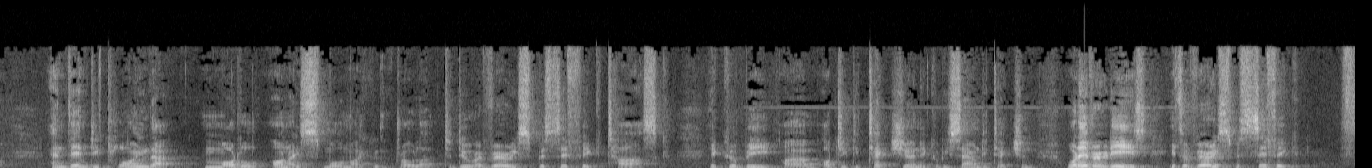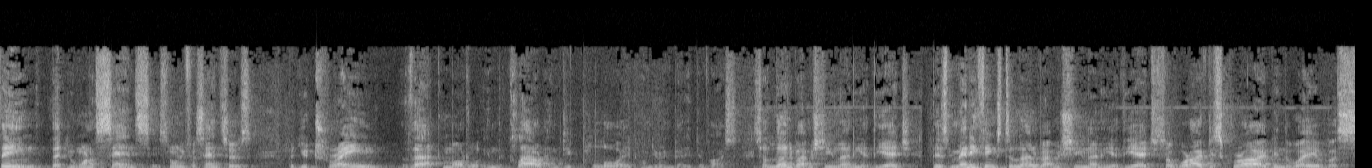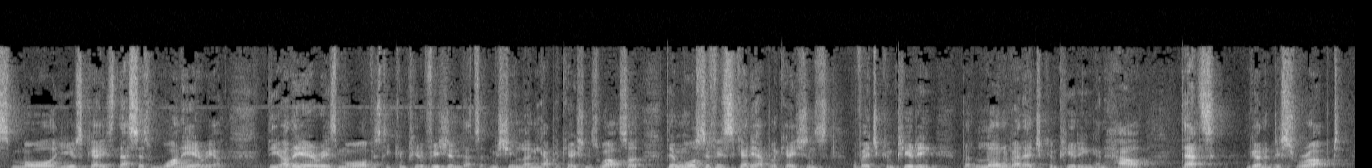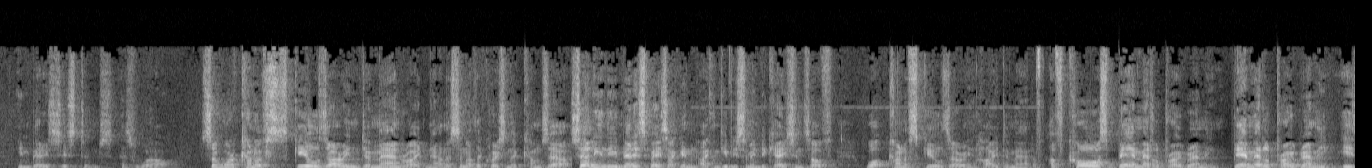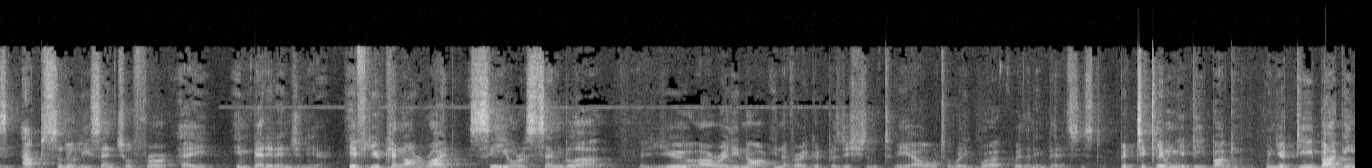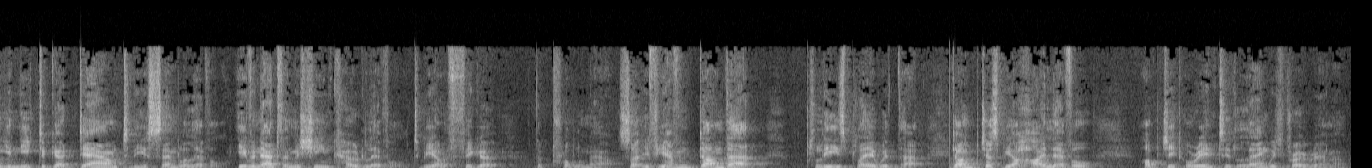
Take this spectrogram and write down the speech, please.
and then deploying that model on a small microcontroller to do a very specific task. It could be um, object detection, it could be sound detection, whatever it is, it's a very specific thing that you want to sense. It's not only for sensors, but you train that model in the cloud and deploy it on your embedded device. So learn about machine learning at the edge. There's many things to learn about machine learning at the edge. So what I've described in the way of a small use case, that's just one area. The other area is more obviously computer vision. That's a machine learning application as well. So there are more sophisticated applications of edge computing, but learn about edge computing and how that's going to disrupt embedded systems as well. So what kind of skills are in demand right now? That's another question that comes out. Certainly in the embedded space, I can, I can give you some indications of what kind of skills are in high demand. Of course, bare metal programming. Bare metal programming is absolutely essential for a embedded engineer. If you cannot write C or assembler you are really not in a very good position to be able to really work with an embedded system, particularly when you're debugging. When you're debugging, you need to go down to the assembler level, even down to the machine code level to be able to figure the problem out. So if you haven't done that, please play with that. Don't just be a high level object oriented language programmer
